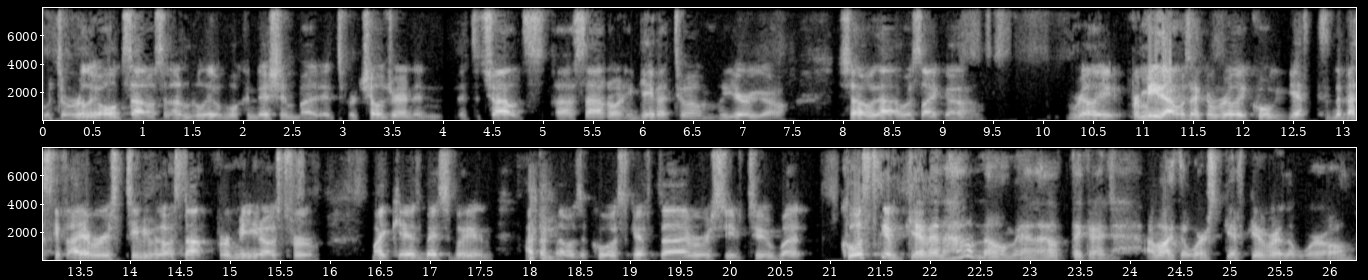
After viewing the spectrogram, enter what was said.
it's a really old saddle. It's an unbelievable condition, but it's for children and it's a child's uh, saddle. And he gave it to him a year ago. So that was like a really for me that was like a really cool gift the best gift i ever received even though it's not for me you know it's for my kids basically. And i thought that was the coolest gift i ever received too. But coolest gift given? I don't know man. I don't think i'd i'm like the worst gift giver in the world.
